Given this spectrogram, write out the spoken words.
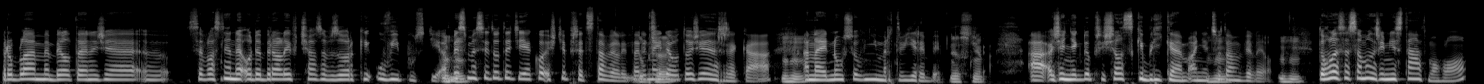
problém byl ten, že se vlastně neodebrali včas vzorky u výpustí. Aby mm-hmm. jsme si to teď jako ještě představili. Tady Dobře. nejde o to, že je řeka mm-hmm. a najednou jsou v ní mrtví ryby. Jasně. A že někdo přišel s kyblíkem a něco mm-hmm. tam vylil. Mm-hmm. Tohle se samozřejmě stát mohlo.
